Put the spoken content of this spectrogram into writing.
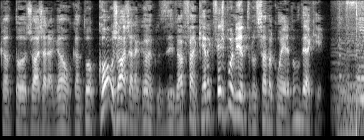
cantou Jorge Aragão, cantou com o Jorge Aragão, inclusive, é uma fanqueira que fez bonito no samba com ele. Vamos ver aqui. Sem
